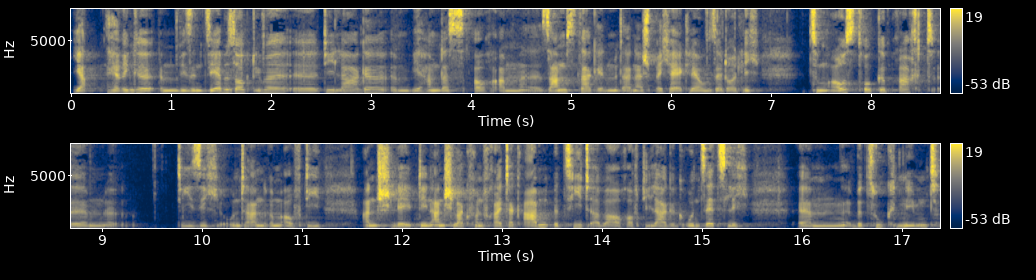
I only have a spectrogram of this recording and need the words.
Ja, Herr Rinke, ähm, wir sind sehr besorgt über die Lage. Ähm, wir haben das auch am Samstag mit einer Sprechererklärung sehr deutlich zum Ausdruck gebracht. Ähm, die sich unter anderem auf die Anschlä den Anschlag von Freitagabend bezieht, aber auch auf die Lage grundsätzlich ähm, Bezug nimmt.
